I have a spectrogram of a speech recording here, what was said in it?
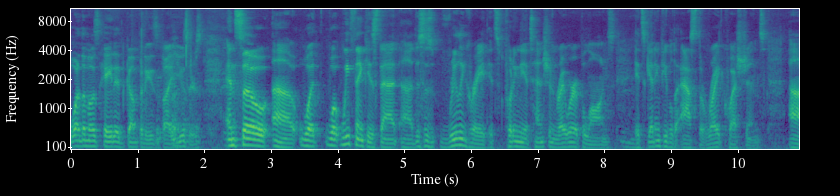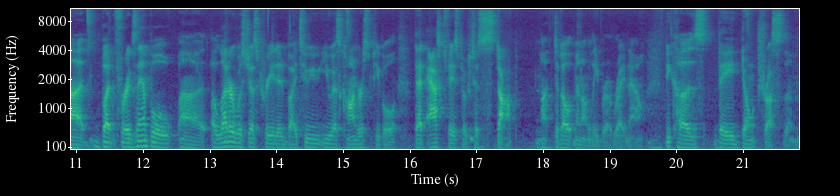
one of the most hated companies by users. And so uh, what, what we think is that uh, this is really great. It's putting the attention right where it belongs. Mm -hmm. It's getting people to ask the right questions. Uh, but for example, uh, a letter was just created by two US Congress people that asked Facebook to stop uh, development on Libra right now mm-hmm. because they don't trust them.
